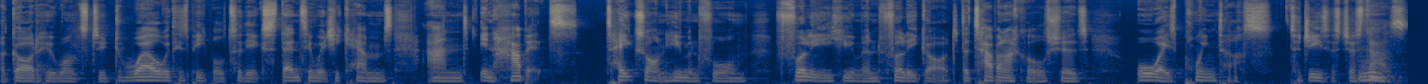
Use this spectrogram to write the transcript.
a God who wants to dwell with his people to the extent in which he comes and inhabits, takes on human form, fully human, fully God. The tabernacle should always point us to Jesus, just mm. as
